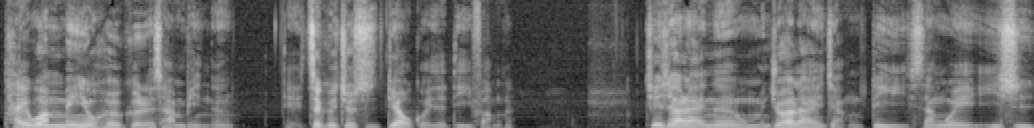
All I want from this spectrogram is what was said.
台湾没有合格的产品呢？诶，这个就是吊诡的地方了。接下来呢，我们就要来讲第三位医师。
